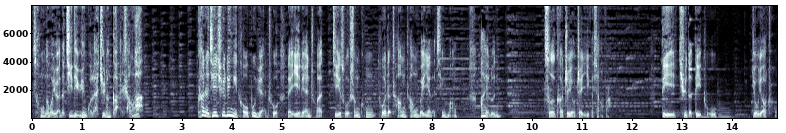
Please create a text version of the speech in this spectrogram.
从那么远的基地运过来，居然赶上了。看着街区另一头不远处那一连串急速升空、拖着长长尾焰的青芒，艾伦此刻只有这一个想法：地区的地图又要重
